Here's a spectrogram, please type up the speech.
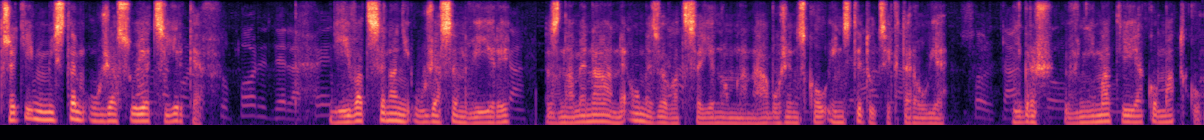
Třetím místem úžasu je církev. Dívat se na ní úžasem víry znamená neomezovat se jenom na náboženskou instituci, kterou je, níbrž vnímat ji jako matku,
